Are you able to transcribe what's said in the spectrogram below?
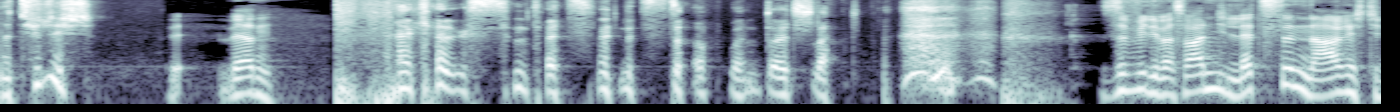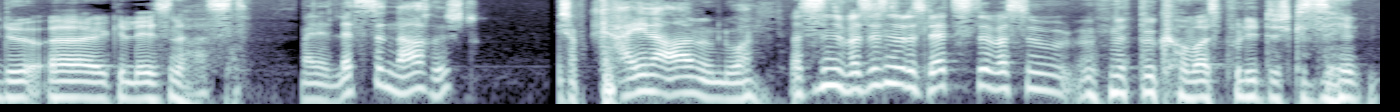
Natürlich. W- Werden. Gesundheitsminister von Deutschland. So, Willi, was war denn die letzte Nachricht, die du äh, gelesen hast? Meine letzte Nachricht? Ich habe keine Ahnung, Luan. Was ist, denn, was ist denn so das Letzte, was du mitbekommen hast, politisch gesehen?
